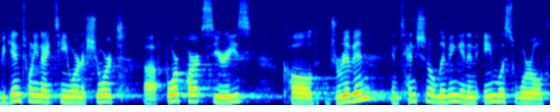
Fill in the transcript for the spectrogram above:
Begin 2019, we're in a short uh, four part series called Driven Intentional Living in an Aimless World.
